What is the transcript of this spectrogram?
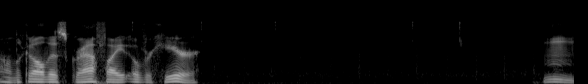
Oh, look at all this graphite over here. Hmm.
